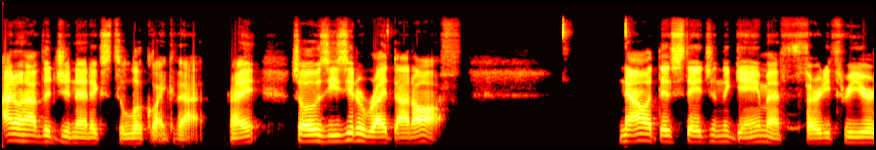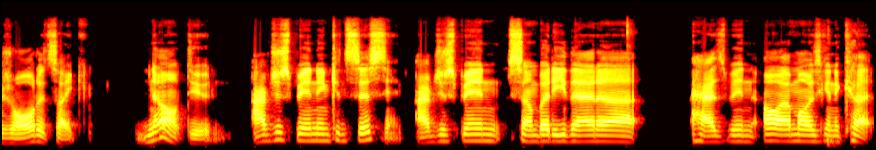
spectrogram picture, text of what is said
i don't have the genetics to look like that right? So it was easy to write that off. Now at this stage in the game at 33 years old it's like no dude I've just been inconsistent. I've just been somebody that uh has been oh I'm always gonna cut.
